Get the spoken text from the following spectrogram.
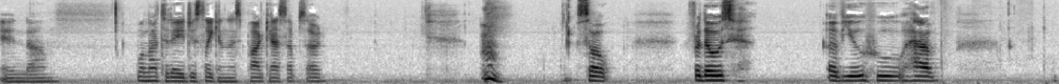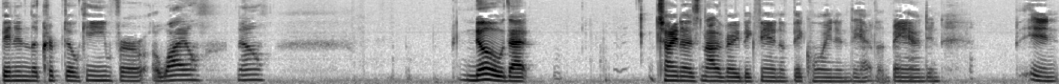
And um well not today, just like in this podcast episode. so for those of you who have been in the crypto game for a while now know that China is not a very big fan of Bitcoin and they have a band and in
